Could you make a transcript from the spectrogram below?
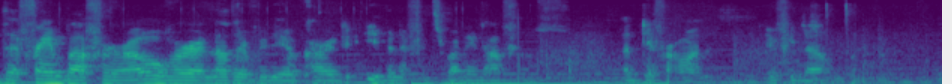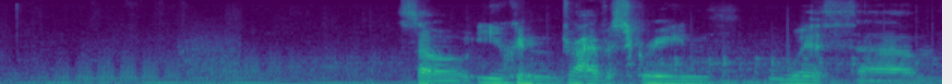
the frame buffer over another video card, even if it's running off of a different one, if you know. So you can drive a screen with. Um,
